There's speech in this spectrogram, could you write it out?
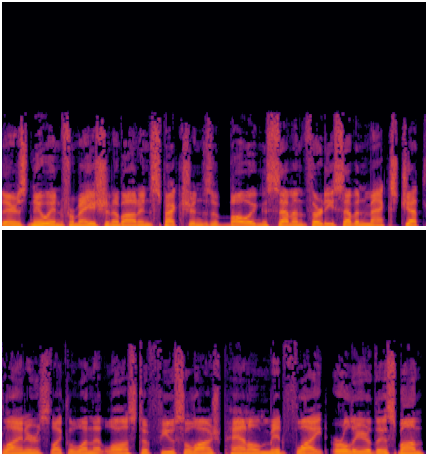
There's new information about inspections of Boeing 737 MAX jetliners, like the one that lost a fuselage panel mid flight earlier this month.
